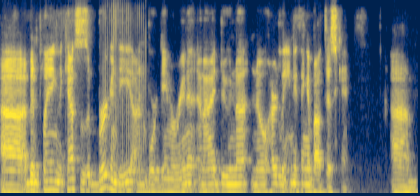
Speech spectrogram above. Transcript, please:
Uh, I've been playing the Castles of Burgundy on Board Game Arena, and I do not know hardly anything about this game. Um,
